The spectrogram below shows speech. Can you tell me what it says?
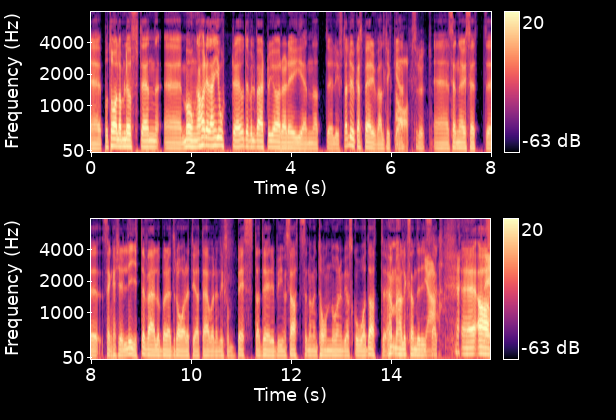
Eh, på tal om luften, eh, många har redan gjort det och det är väl värt att göra det igen att eh, lyfta Lukas Bergvall tycker jag. Ja, absolut. Eh, sen har jag sett, eh, sen kanske det är lite väl att börja dra det till att det här var den liksom bästa derbyinsatsen av en tonåring vi har skådat eh, med Alexander Isak. Ja, ja.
